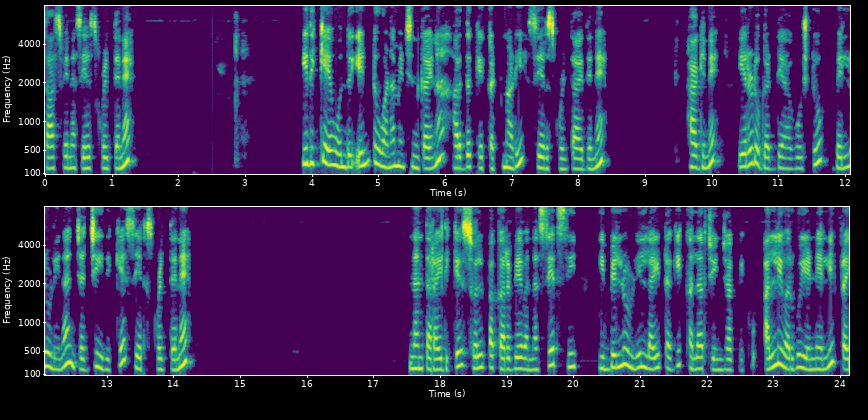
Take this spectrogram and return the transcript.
ಸಾಸಿವೆನ ಸೇರಿಸ್ಕೊಳ್ತೇನೆ. ಇದಕ್ಕೆ ಒಂದು ಎಂಟು ಒಣಮೆಣಸಿನಕಾಯಿನ ಅರ್ಧಕ್ಕೆ ಕಟ್ ಮಾಡಿ ಸೇರಿಸ್ಕೊಳ್ತಾ ಇದ್ದೇನೆ. ಹಾಗೆಯೇ ಎರಡು ಗಡ್ಡೆ ಆಗುವಷ್ಟು ಬೆಳ್ಳುಳ್ಳಿನ ಜಜ್ಜಿ ಇದಕ್ಕೆ ಸೇರಿಸ್ಕೊಳ್ತೇನೆ. ನಂತರ ಇದಕ್ಕೆ ಸ್ವಲ್ಪ ಕರಿಬೇವನ್ನ ಸೇರಿಸಿ ಈ ಬೆಳ್ಳುಳ್ಳಿ ಲೈಟ್ ಆಗಿ ಕಲರ್ ಚೇಂಜ್ ಆಗಬೇಕು. ಅಲ್ಲಿವರೆಗೂ ಎಣ್ಣೆಯಲ್ಲಿ ಫ್ರೈ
